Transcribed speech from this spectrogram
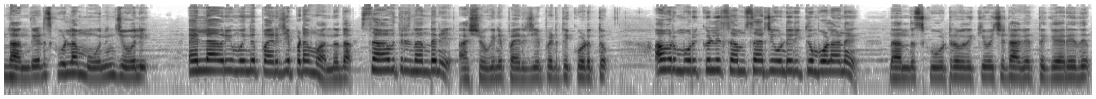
നന്ദയുടെ സ്കൂളിലെ മോനും ജോലി. എല്ലാവരെയും മുന്നേ പരിചയപ്പെടാൻ വന്നതാ. സാവിത്രി നന്ദനെ അശോകിനെ പരിചയപ്പെടുത്തി കൊടുത്തു. അവർ മുറിക്കുള്ളിൽ സംസാരിച്ചു കൊണ്ടിരിക്കുമ്പോഴാണ് നന്ദ സ്കൂട്ടർ ഒതുക്കി വെച്ചിട്ട് അകത്ത് കയറിയത്.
